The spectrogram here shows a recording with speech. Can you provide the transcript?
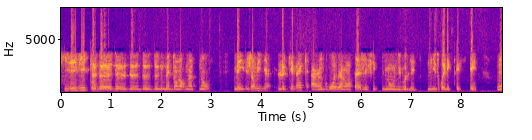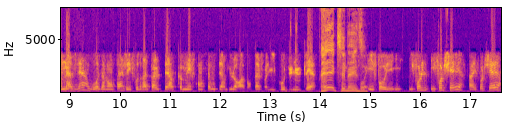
Qu'ils évitent de, de, de, de, nous mettre dans leur maintenance. Mais j'ai envie de dire, le Québec a un gros avantage, effectivement, au niveau de l'hydroélectricité on avait un gros avantage et il faudrait pas le perdre comme les Français ont perdu leur avantage au niveau du nucléaire. C'est bien il faut. Il faut, il faut, il faut le chérir. il faut le chérir.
